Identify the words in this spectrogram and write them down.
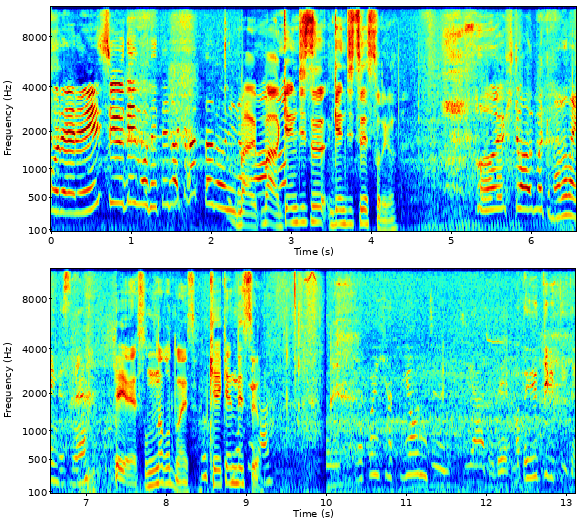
これ練習でも出てなかったのにな。まあまあ現実現実ですそれがいそういう人はうまくならないんですね。やいやそんなことないですよ。経験ですよ。残り141ヤードでまたユーティリティで。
